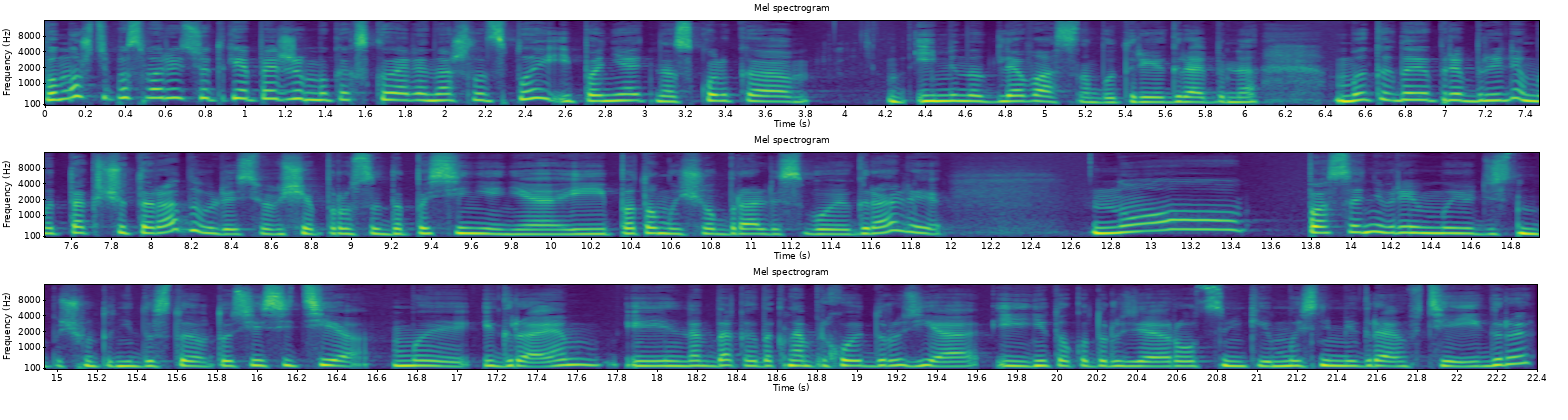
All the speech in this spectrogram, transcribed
Вы можете посмотреть все-таки, опять же, мы, как сказали, наш летсплей и понять, насколько именно для вас она будет реиграбельна. Мы, когда ее приобрели, мы так что-то радовались вообще просто до посинения, и потом еще брали с собой, играли. Но в последнее время мы ее действительно почему-то не достаем. То есть если те мы играем, и иногда, когда к нам приходят друзья, и не только друзья, а родственники, мы с ними играем в те игры,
